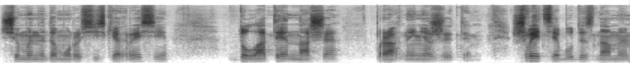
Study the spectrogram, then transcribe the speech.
що ми не дамо російській агресії долати наше прагнення жити. Швеція буде з нами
